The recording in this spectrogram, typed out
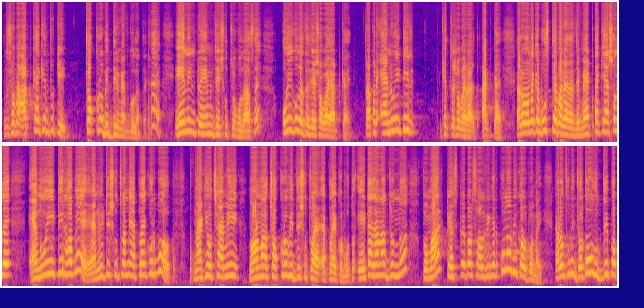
কিন্তু সবাই আটকায় কিন্তু কি? চক্রবৃদ্ধির ম্যাথগুলোতে হ্যাঁ? এন ইন্টু এম যে সূত্রগুলো আছে, ওইগুলোতে যে সবাই আটকায়। তারপর অ্যানুইটির ক্ষেত্রে সবাই আটকায়। কারণ অনেকে বুঝতে পারে না যে ম্যাথটা কি আসলে অ্যানুইটির হবে? অ্যানুইটির সূত্র আমি অ্যাপ্লাই করব? নাকি হচ্ছে আমি নর্মাল চক্রবৃদ্ধি সূত্র অ্যাপ্লাই করব? তো এটা জানার জন্য তোমার টেস্ট পেপার সলভিং এর কোনো বিকল্প নাই। কারণ তুমি যত উদ্দীপক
